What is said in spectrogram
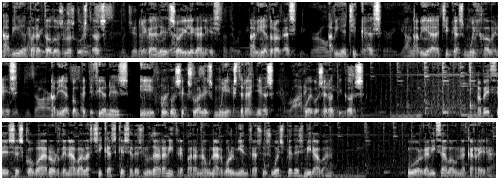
Había para todos los gustos, legales o ilegales. Había drogas, había chicas, había chicas muy jóvenes, había competiciones y juegos sexuales muy extraños, juegos eróticos. A veces Escobar ordenaba a las chicas que se desnudaran y treparan a un árbol mientras sus huéspedes miraban. U organizaba una carrera.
